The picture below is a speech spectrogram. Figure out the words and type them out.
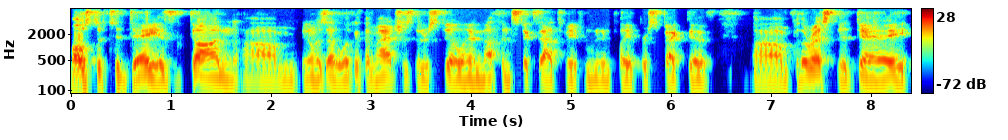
most of today is done. Um, you know, as I look at the matches that are still in, nothing sticks out to me from an in-play perspective. Um, for the rest of the day,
